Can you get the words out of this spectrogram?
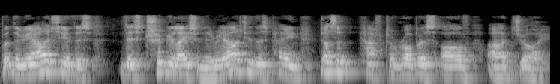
But the reality of this, this tribulation, the reality of this pain, doesn't have to rob us of our joy.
